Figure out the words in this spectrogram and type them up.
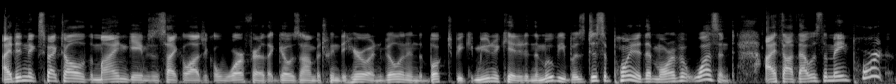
I didn't expect all of the mind games and psychological warfare that goes on between the hero and villain in the book to be communicated in the movie, but was disappointed that more of it wasn't. I thought that was the main, port,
